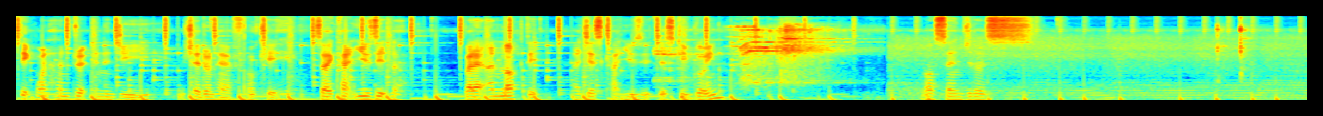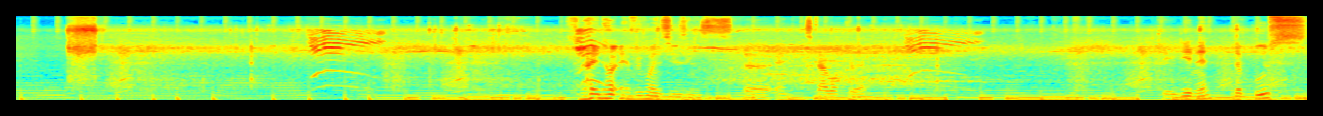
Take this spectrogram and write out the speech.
take 100 energy, which I don't have. Okay, so I can't use it lah. But I unlocked it. I just can't use it. Just keep going. Los Angeles. Right now everyone's using uh, Skywalker. Eh? Okay, again, eh? the boost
